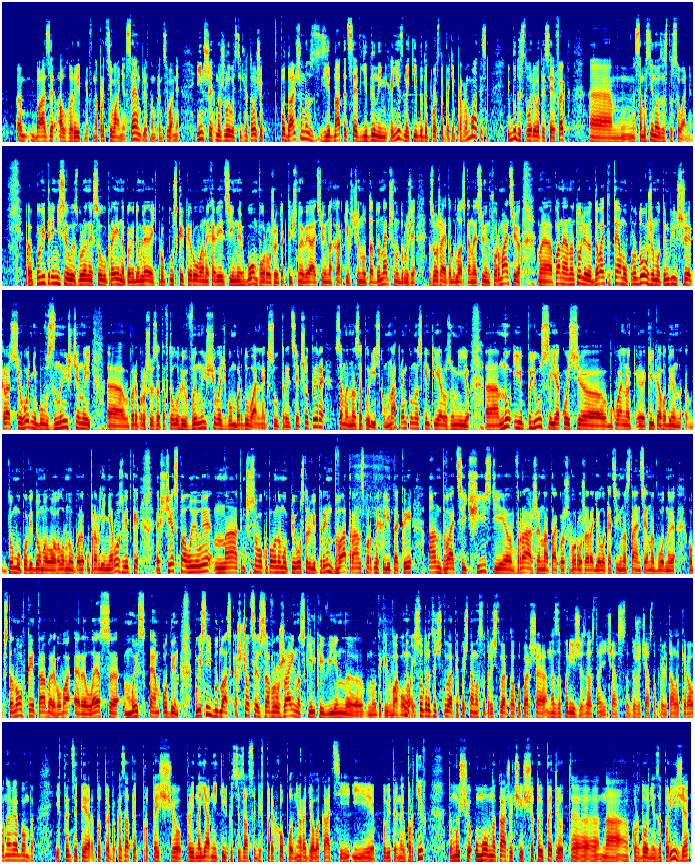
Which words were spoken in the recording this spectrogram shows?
бази алгоритмів, напрацювання семплів, напрацювання інших можливостей для того, щоб в подальшому з'єднати це в єдиний механізм, який буде просто потім програмуватися і буде створюватися ефект е, самостійного застосування. Е, Повітряні сили збройних сил України повідомляють про пуски керованих авіаційних бомб ворожою тактичною авіацією на Харківщину та Донеччину. Друзі, зважайте, будь ласка, на цю інформацію. Е, Пане Анатолію, давайте тему продовжимо. Тим більше, якраз сьогодні був знищений, е, перепрошую за тавтологію, винищувач бомбардувальник Су 34 саме на запорізькому напрямку, наскільки я розумію. Е, Ну і плюс якось е, буквально е, кілька годин тому повідомило головне управління розвідки. Ще спалили на тимчасово окупованому півострові Крим два транспортних літаки Ан-26. І Вражена також ворожа радіолокаційна станція надводної обстановки та берегова РЛС Мис М1. Поясніть, будь ласка, що це за врожай, наскільки він е, ну такий вагомий? Ну, Су-34, почнемо з Су-34. По-перше, на Запоріжжі за останній час дуже часто прилітали керовані авіабомби. І, в принципі, тут треба казати про те, що при наявній кількості засобів перехоплення радіолокації і повітряних бортів, тому що, умовно кажучи, що той Петріот е, на кордоні Запоріжжя,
